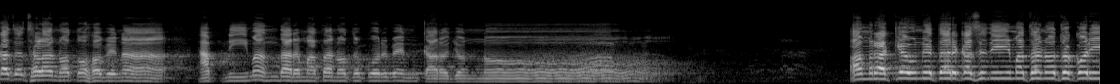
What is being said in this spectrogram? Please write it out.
কাছে ছাড়া নত হবে না। আপনি ইমানদার মাথা নত করবেন কার জন্য? আমরা কেউ নেতার কাছে দিয়ে মাথা নত করি,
